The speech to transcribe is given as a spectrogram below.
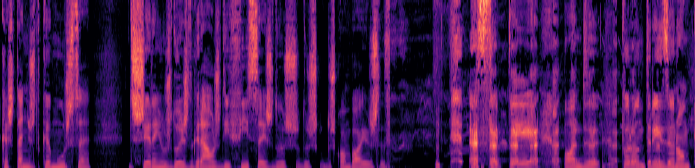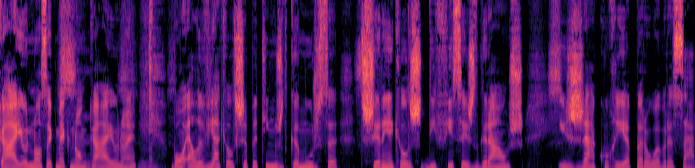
castanhos de camurça descerem os dois degraus difíceis dos, dos, dos comboios de- da CP, onde por um triz eu não caio, não sei como é que não Sim, caio, não é? Bom, ela via aqueles sapatinhos de camurça descerem aqueles difíceis degraus e já corria para o abraçar.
